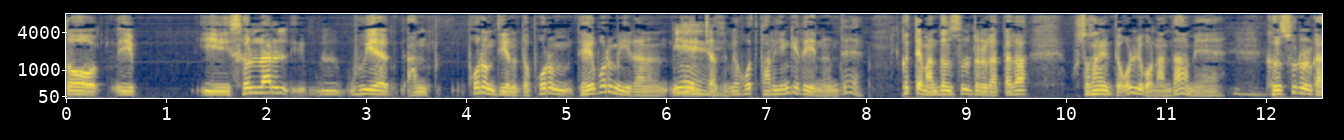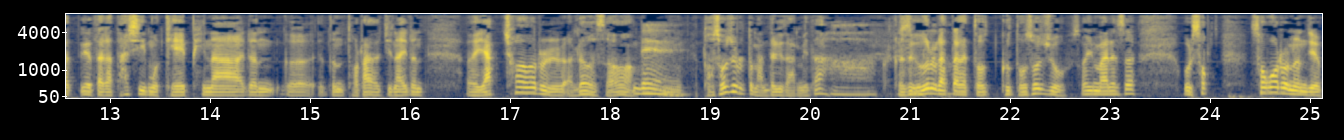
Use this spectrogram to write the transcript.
또이 이 설날 후에 한 보름 뒤에는 또 보름 대보름이라는 게 예. 있지 않습니까? 그것도 바로 연계되어 있는데 그때 만든 술들을 갖다가 조상님한테 올리고 난 다음에 음. 그 술을 갖다가 다시 뭐 계피나 이런 그 어떤 도라지나 이런 어, 약초를 넣어서 네. 음, 도소주를 또 만들기도 합니다. 아, 그래서 그걸 갖다가 도, 그 도소주 소위 말해서 우리 속 속어로는 이제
